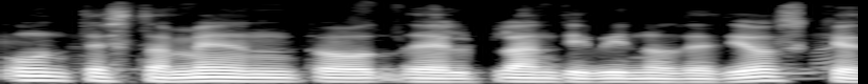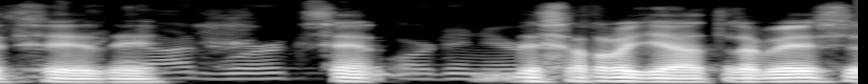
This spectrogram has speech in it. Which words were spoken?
un testamento del plan divino de Dios que se, se desarrolla a través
